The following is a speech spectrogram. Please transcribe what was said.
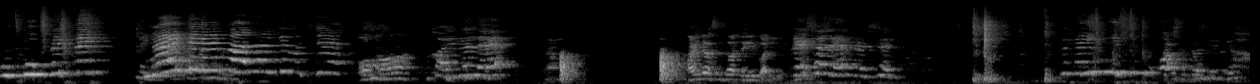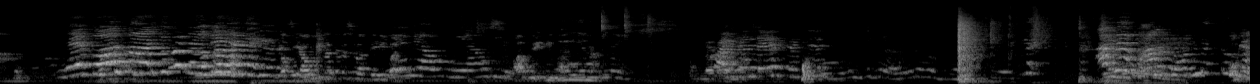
ओ हाँ फाइनल है। फाइनल से तेरी बारी है। प्रेशर है प्रेशर बस ये आउट करते बस तेरी बारी? अब तेरी बारी है ना? फाइनल है। प्रेशर हो गया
